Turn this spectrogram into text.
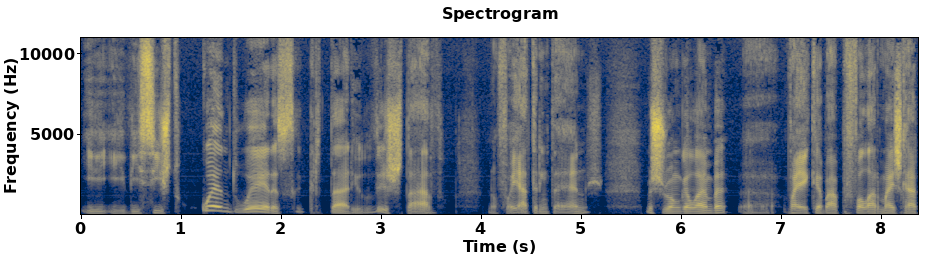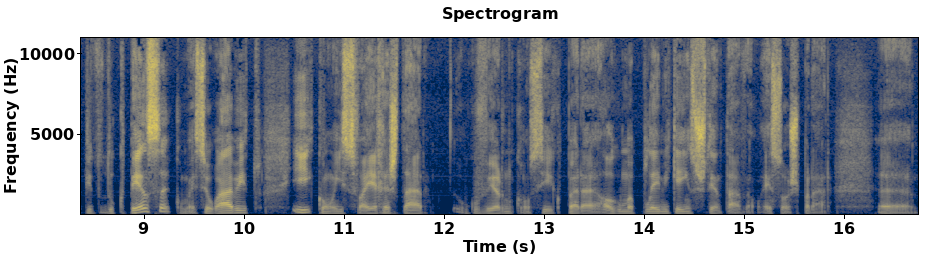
e, e disse isto quando era secretário de Estado, não foi há 30 anos, mas João Galamba uh, vai acabar por falar mais rápido do que pensa, como é seu hábito, e com isso vai arrastar o governo consigo para alguma polémica insustentável. É só esperar. Uh,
